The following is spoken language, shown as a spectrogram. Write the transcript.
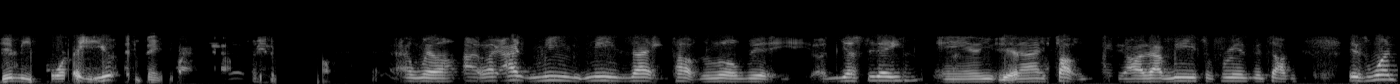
give me four things you think. Well, I like I me me and Zach talked a little bit yesterday, and, yep. and I talked. I me and some friends been talking. There's one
